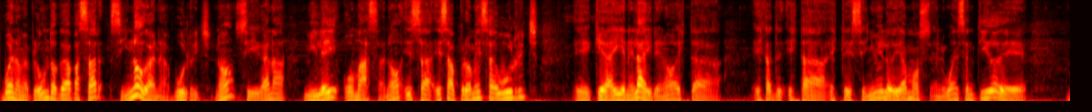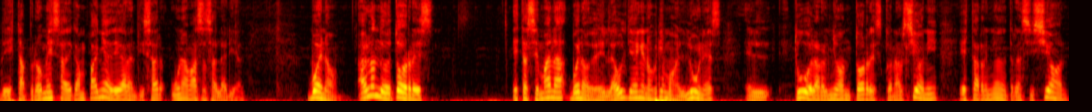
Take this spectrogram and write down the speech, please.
Bueno, me pregunto qué va a pasar si no gana Bullrich, ¿no? Si gana Milley o Massa, ¿no? Esa, esa promesa de Bullrich eh, queda ahí en el aire, ¿no? Esta, este señuelo, digamos, en el buen sentido de, de esta promesa de campaña de garantizar una masa salarial. Bueno, hablando de Torres, esta semana, bueno, desde la última vez que nos vimos, el lunes, el, tuvo la reunión Torres con Arcioni, esta reunión de transición,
